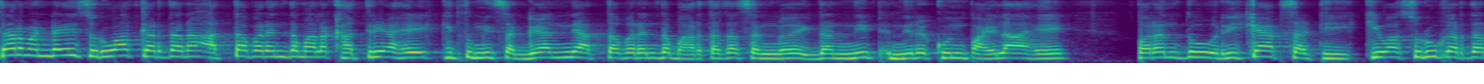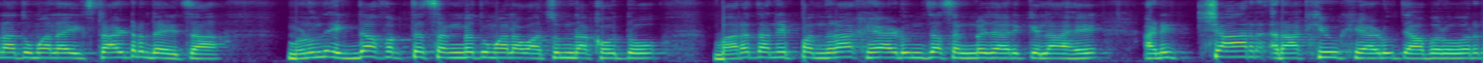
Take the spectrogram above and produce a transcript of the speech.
तर मंडळी सुरुवात करताना आत्तापर्यंत मला खात्री आहे की तुम्ही सगळ्यांनी आत्तापर्यंत भारताचा संघ एकदा नीट निरखून पाहिला आहे. परंतु रिकॅपसाठी किंवा सुरू करताना तुम्हाला एक स्टार्टर द्यायचा म्हणून एकदा फक्त संघ तुम्हाला वाचून दाखवतो. भारताने पंधरा खेळाडूंचा संघ जाहीर केला आहे आणि चार राखीव खेळाडू त्याबरोबर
